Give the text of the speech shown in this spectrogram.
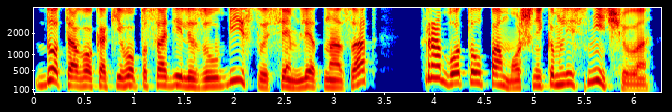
до того, как его посадили за убийство семь лет назад, работал помощником лесничего —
